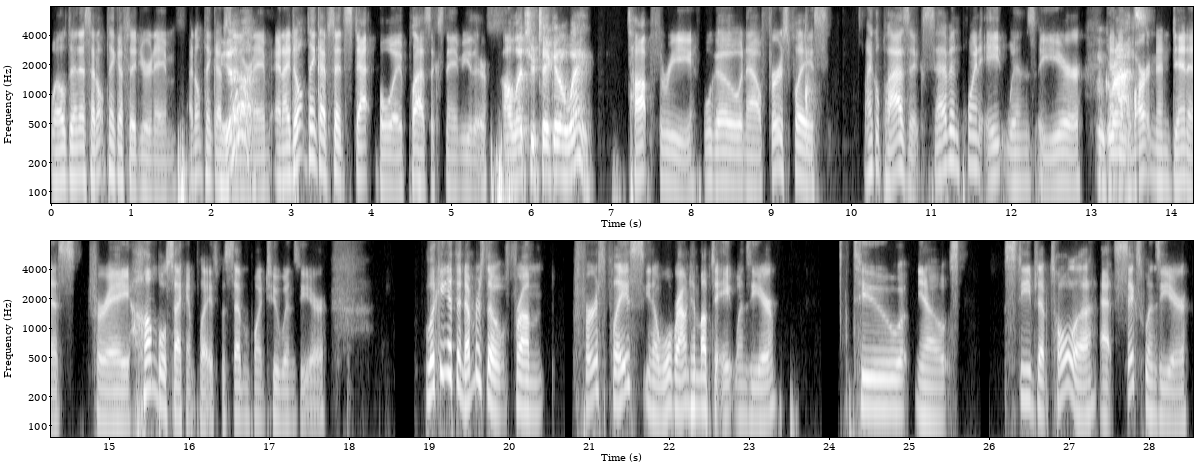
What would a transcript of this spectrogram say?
Well, Dennis, I don't think I've said your name. I don't think I've said our name. And I don't think I've said Stat Boy Plastic's name either. I'll let you take it away. Top three. We'll go now. First place, Michael Plazic, 7.8 wins a year. And Congrats. Martin and Dennis for a humble second place with 7.2 wins a year. Looking at the numbers though, from first place, you know, we'll round him up to eight wins a year to, you know, Steve Deptola at six wins a year.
